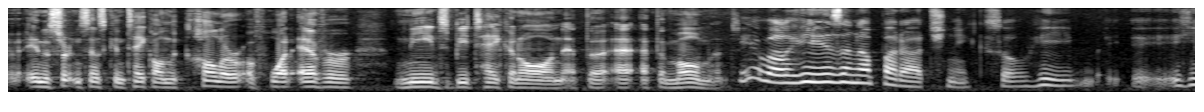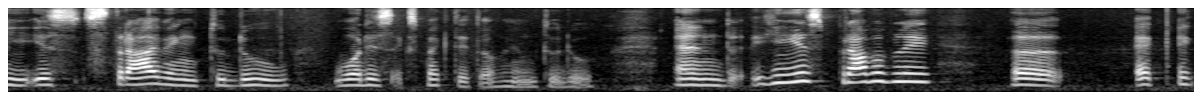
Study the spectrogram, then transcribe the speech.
uh, in a certain sense, can take on the color of whatever needs be taken on at the, at the moment. Yeah, well, he is an apparatchik, so he, he is striving to do what is expected of him to do. And he is probably uh, a, a,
